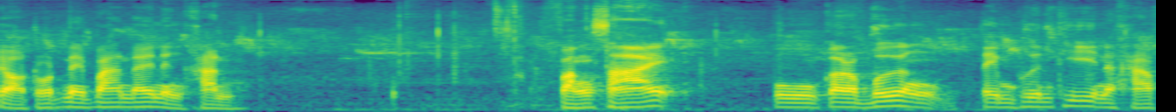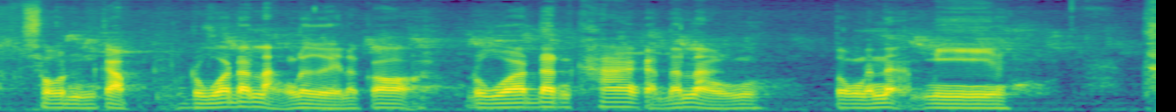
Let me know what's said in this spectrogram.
จอดรถในบ้านได้หนึ่งคัน ฝั่งซ้ายปูกระเบื้องเต็มพื้นที่นะครับ ชนกับรั้วด้านหลังเลย แล้วก็รั้วด้านข้างกับด้านหลังตรงนั้นนะมีท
